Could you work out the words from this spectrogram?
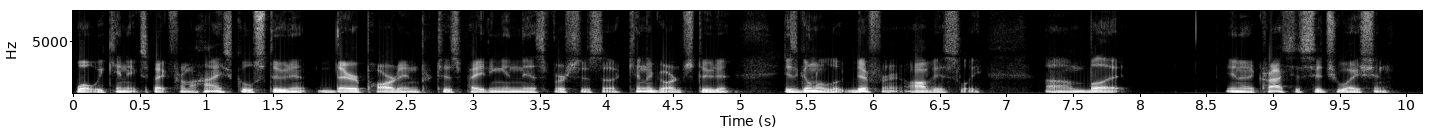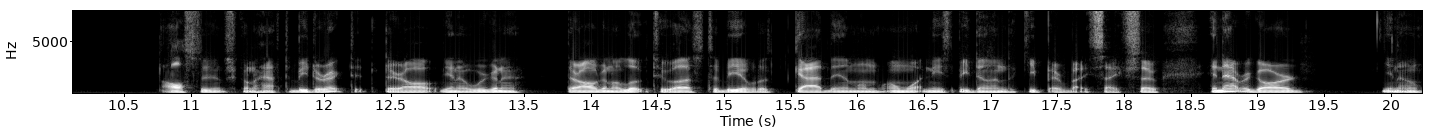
what we can expect from a high school student, their part in participating in this versus a kindergarten student is going to look different, obviously. Um, but in a crisis situation, all students are going to have to be directed. They're all, you know, we're going to, they're all going to look to us to be able to guide them on, on what needs to be done to keep everybody safe. So, in that regard, you know,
